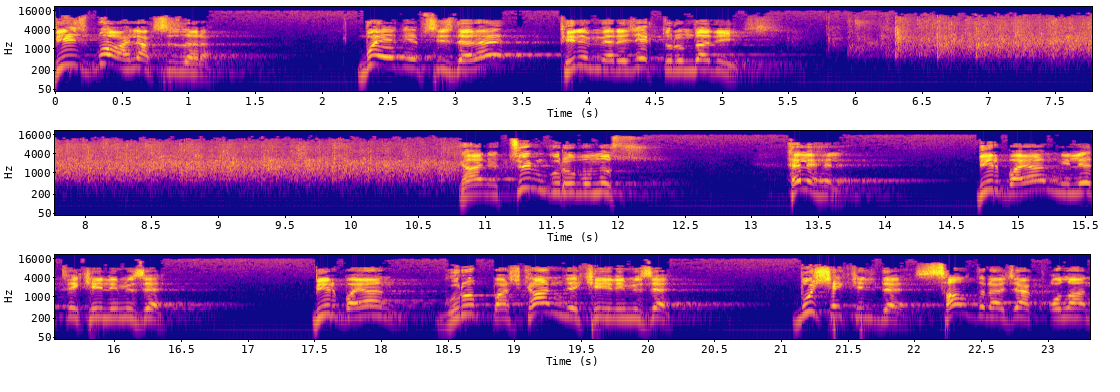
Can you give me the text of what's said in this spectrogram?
Biz bu ahlaksızlara, bu edepsizlere prim verecek durumda değiliz. Yani tüm grubumuz hele hele bir bayan milletvekilimize, bir bayan grup başkan vekilimize bu şekilde saldıracak olan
